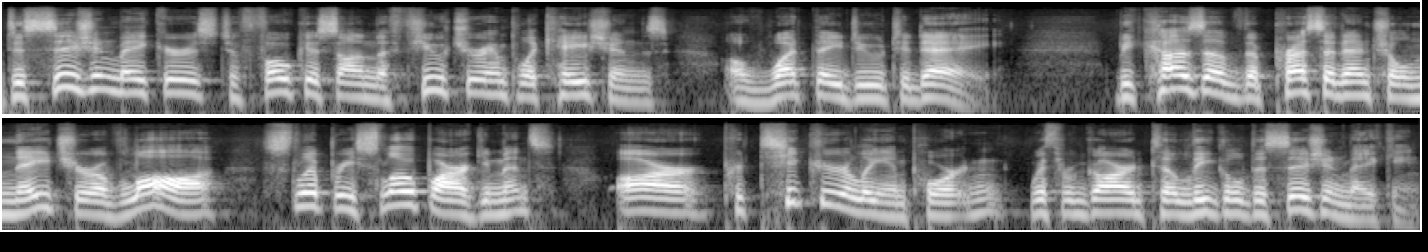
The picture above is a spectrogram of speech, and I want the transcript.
decision makers to focus on the future implications of what they do today because of the precedential nature of law, slippery slope arguments are particularly important with regard to legal decision making.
